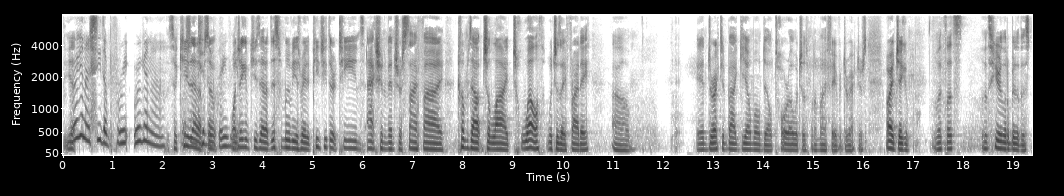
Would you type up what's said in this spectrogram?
Yeah. We're gonna see the pre. We're gonna So cue that up. So while Jacob cues that up, this movie is rated PG-13. It's action, adventure, sci-fi. Comes out July 12th, which is a Friday. Um, and directed by Guillermo del Toro, which is one of my favorite directors. All right, Jacob, let's let's let's hear a little bit of this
